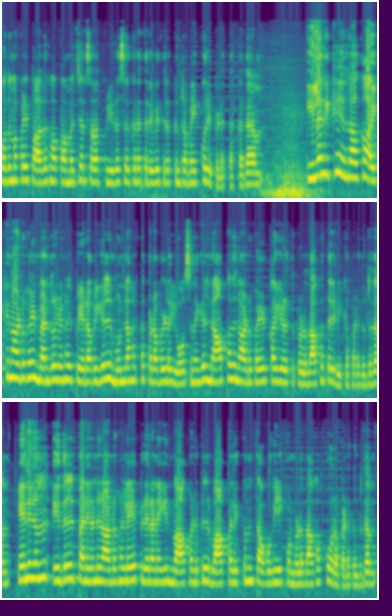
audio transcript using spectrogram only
பொதுமக்கள் பாதுகாப்பு அமைச்சர் சரத் வீரசேகர தெரிவித்திருக்கின்றமை குறிப்பிடத்தக்கது. இலங்கைக்கு எதிராக ஐக்கிய நாடுகள் மனிதுரிமைகள் பேரவையில் முன்னகர்த்தப்படவுள்ள யோசனையில் நாற்பது நாடுகள் கையெழுத்திட்டுள்ளதாக தெரிவிக்கப்படுகின்றது. எனினும் இதில் பனிரண்டு நாடுகளே பிரேரணையின் வாக்கெடுப்பில் வாக்களிக்கும் தகுதியை கொண்டுள்ளதாக கூறப்படுகின்றது.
